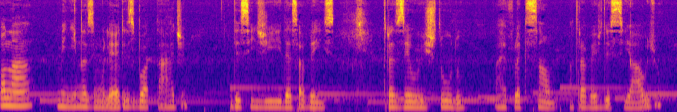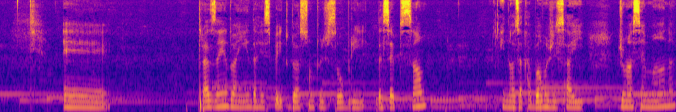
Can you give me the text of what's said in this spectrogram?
Olá, meninas e mulheres, boa tarde. Decidi dessa vez trazer o estudo, a reflexão através desse áudio, é, trazendo ainda a respeito do assunto sobre decepção. E nós acabamos de sair de uma semana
